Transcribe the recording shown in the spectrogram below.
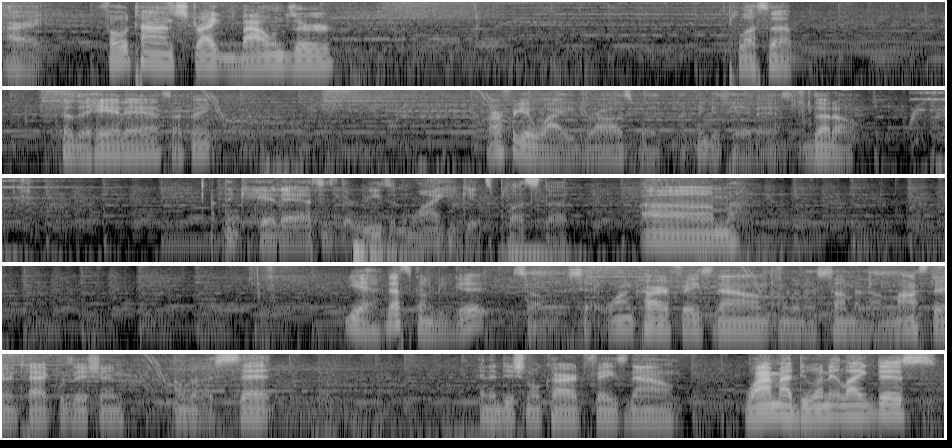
Alright. Photon Strike Bounzer. Plus up. Because of head ass, I think. I forget why he draws, but I think it's head ass. Dutto. I think head ass is the reason why he gets plussed up. Um, yeah, that's gonna be good. So I'm gonna set one card face down. I'm gonna summon a monster in attack position. I'm gonna set an additional card face down. Why am I doing it like this?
